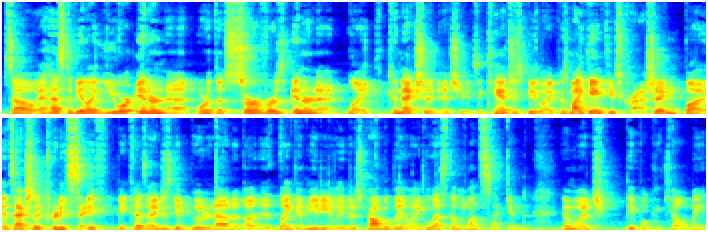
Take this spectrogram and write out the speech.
So it has to be like your internet or the server's internet like connection issues. It can't just be like because my game keeps crashing, but it's actually pretty safe because I just get booted out uh, like immediately. There's probably like less than one second in which people can kill me.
